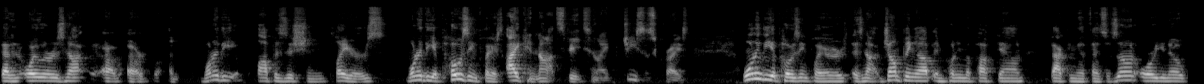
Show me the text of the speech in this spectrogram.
that an Oiler is not uh, or one of the opposition players, one of the opposing players. I cannot speak tonight. Jesus Christ, one of the opposing players is not jumping up and putting the puck down back in the offensive zone, or you know,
